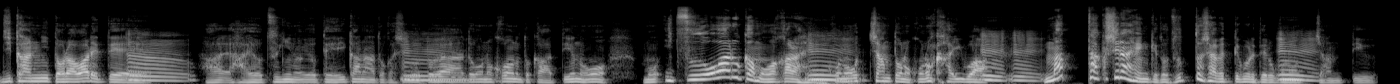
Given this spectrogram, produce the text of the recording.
時間にとらわれて、うん。はい、はよ次の予定いかなとか仕事うんやどうのこうのとかっていうのを、もういつ終わるかもわからへん。うんこのおっちゃんとのこの会うん話。うん。全く知らへんけどずっと喋ってくれてるこのおっちゃんっていう。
